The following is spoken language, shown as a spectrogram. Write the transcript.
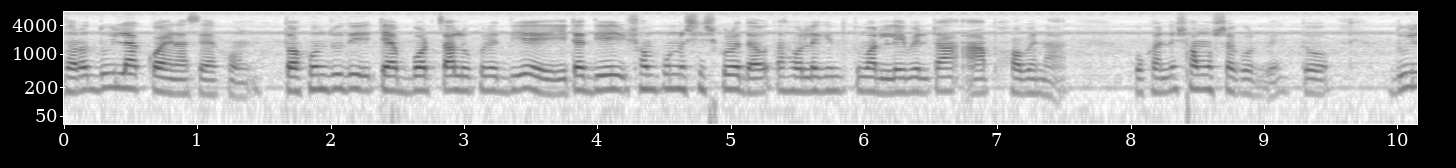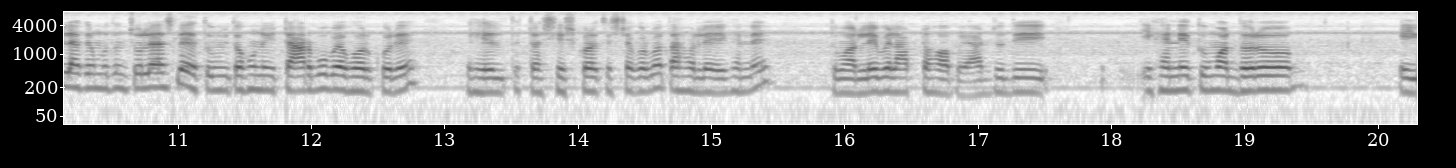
ধরো দুই লাখ কয়েন আছে এখন, তখন যদি ট্যাব বট চালু করে দিয়ে, এটা দিয়েই সম্পূর্ণ শেষ করে দাও, তাহলে কিন্তু তোমার লেভেলটা আপ হবে না, ওখানে সমস্যা করবে। তো দুই লাখের মতন চলে আসলে তুমি তখন এই টার্বো ব্যবহার করে হেলথটা শেষ করার চেষ্টা করবা, তাহলে এখানে তোমার লেভেল আপটা হবে। আর যদি এখানে তোমার ধরো এই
